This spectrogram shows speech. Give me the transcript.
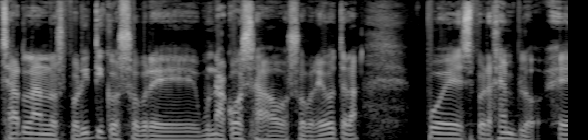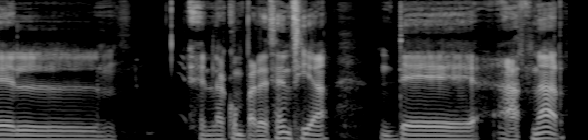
charlan los políticos sobre una cosa o sobre otra, pues por ejemplo el, en la comparecencia de Aznar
